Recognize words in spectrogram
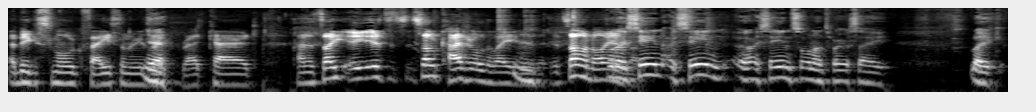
a big smug face, and he was Yeah. like red card, and it's like it's so casual the way he did it. It's so annoying. But I seen, I seen, uh, I seen someone on Twitter say, like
